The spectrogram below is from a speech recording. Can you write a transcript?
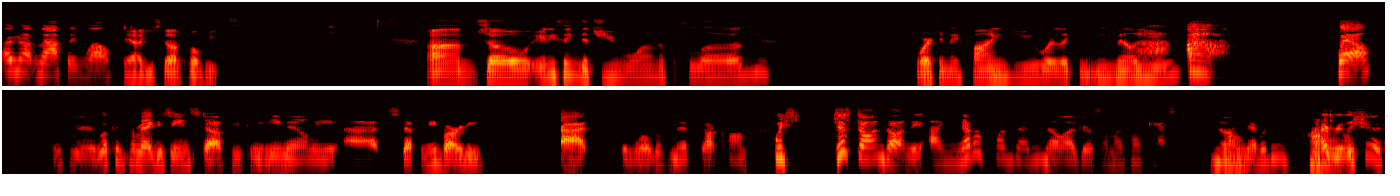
I'm not mathing well. Yeah, you still have twelve weeks. Um, so anything that you want to plug? Where can they find you? Where they can email you? well, if you're looking for magazine stuff, you can email me at Stephanie Barty at theworldofmyth.com, which just dawned on me. I never plug that email address on my podcast. No. I never do. Huh. I really should.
